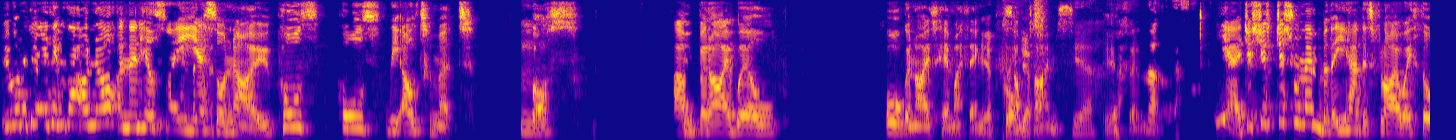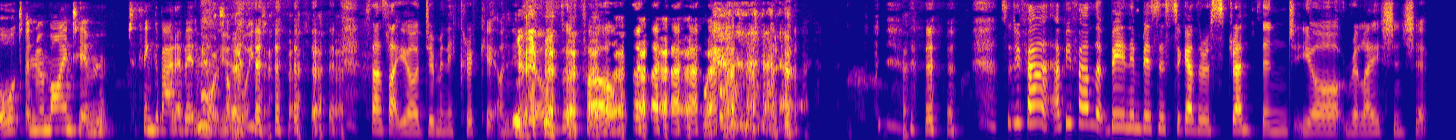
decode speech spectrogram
you want to do anything with that or not? And then he'll say yes or no. Paul's Paul's the ultimate Mm. boss, um, but I will organise him. I think Yeah, prompt. sometimes. Yeah, Yeah. That's Yeah, just just just remember that he had this flyaway thought and remind him to think about it a bit more at some Yeah. point. Sounds like your Jiminy Cricket on your shoulder, Paul. so, do you found, have you found that being in business together has strengthened your relationship?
